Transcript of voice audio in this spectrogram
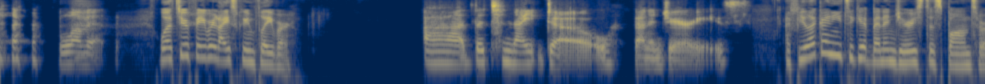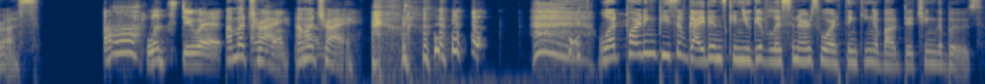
Love it. What's your favorite ice cream flavor? Uh, the Tonight Dough, Ben and Jerry's. I feel like I need to get Ben and Jerry's to sponsor us. Oh, let's do it. I'm gonna try. I'm gonna try. what parting piece of guidance can you give listeners who are thinking about ditching the booze?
